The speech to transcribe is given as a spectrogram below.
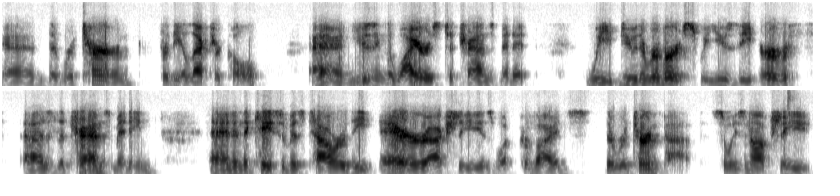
and the return for the electrical, and using the wires to transmit it, we do the reverse. We use the Earth as the transmitting, and in the case of his tower, the air actually is what provides the return path. So he's not actually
